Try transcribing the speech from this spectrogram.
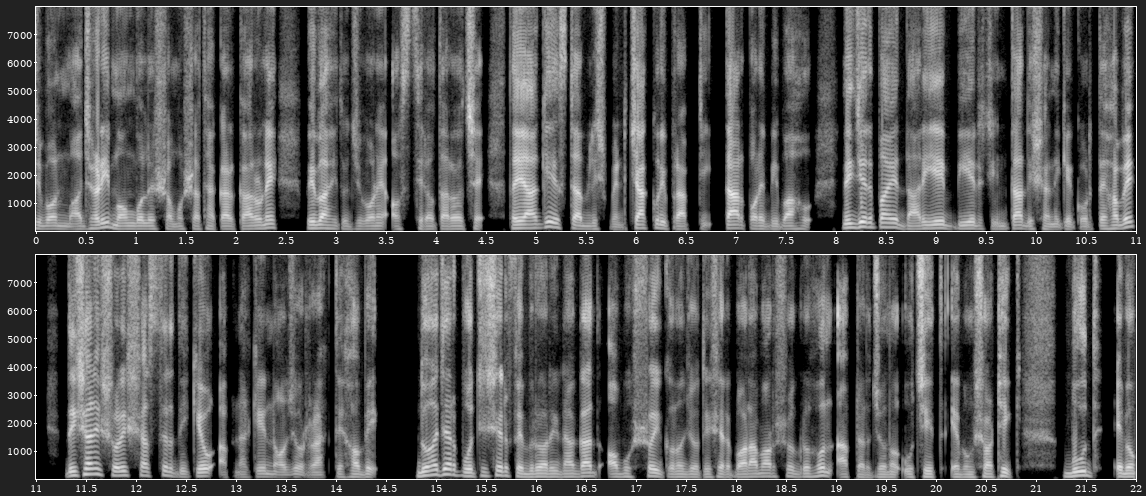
জীবন মাঝারি, মঙ্গলের সমস্যা থাকার কারণে বিবাহিত জীবনে অস্থিরতা রয়েছে। তাই আগে এস্টাবলিশমেন্ট চাকরি প্রাপ্তি, তারপরে বিবাহ। নিজের পায়ে দাঁড়িয়ে বিয়ের চিন্তা দিশানিকে করতে হবে। দিশানির শরীর স্বাস্থ্যের দিকেও আপনাকে নজর রাখতে হবে। দু হাজার পঁচিশের ফেব্রুয়ারি নাগাদ অবশ্যই কোনো জ্যোতিষের পরামর্শ গ্রহণ আপনার জন্য উচিত এবং সঠিক। বুধ এবং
